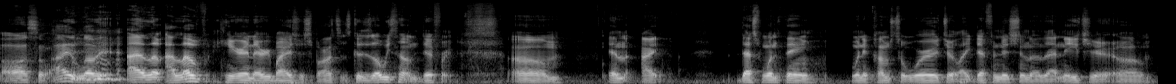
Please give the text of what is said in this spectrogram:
awesome. I love it. I love I love hearing everybody's responses because it's always something different. Um, and I that's one thing when it comes to words or like definition of that nature. Um,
